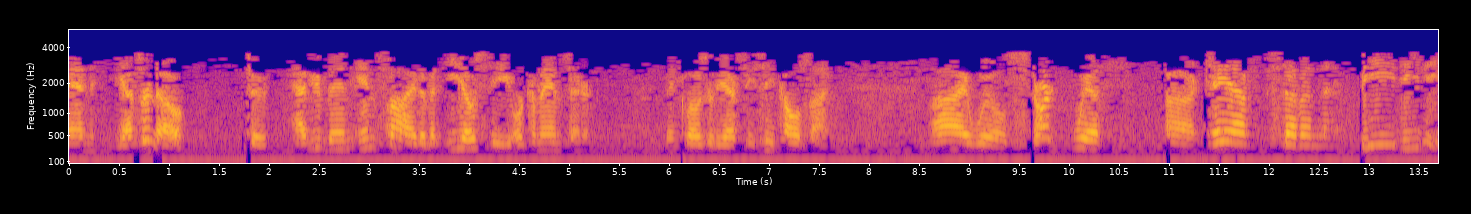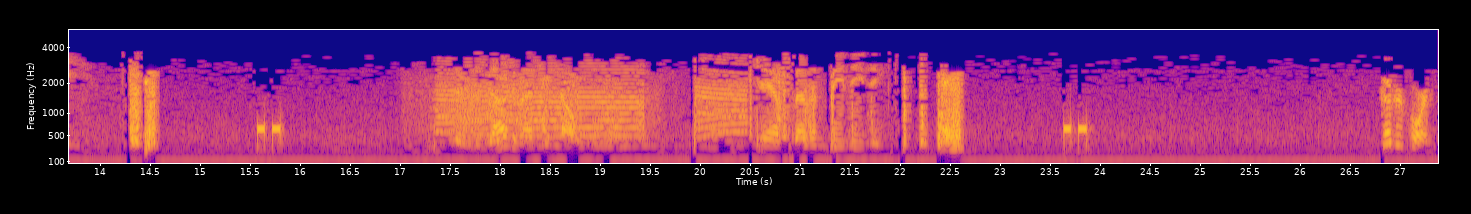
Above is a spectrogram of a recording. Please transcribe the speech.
and yes or no to have you been inside of an EOC or command center. Then close with the FCC call sign. I will start with uh, KF7BDD. This is Doug, and that's yourself. KF7BDD. Good report.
